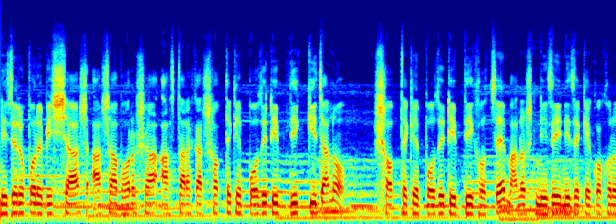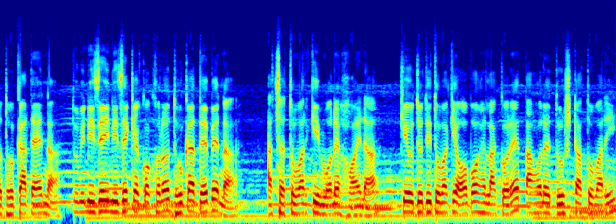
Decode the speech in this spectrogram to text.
নিজের উপরে বিশ্বাস, আশা, ভরসা, আস্থা রাখার সব থেকে পজিটিভ দিক কি জানো? সব থেকে পজিটিভ দিক হচ্ছে মানুষ নিজেই নিজেকে কখনো ধোকা দেয় না। তুমি নিজেই নিজেকে কখনো ধোকা দেবে না। আচ্ছা তোমার কি মনে হয় না? কেউ যদি তোমাকে অবহেলা করে, তাহলে দুষ্টা তোমারই।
